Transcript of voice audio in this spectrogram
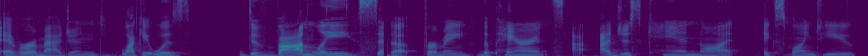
ever imagined. Like it was divinely set up for me. The parents, I, I just cannot explain to you.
